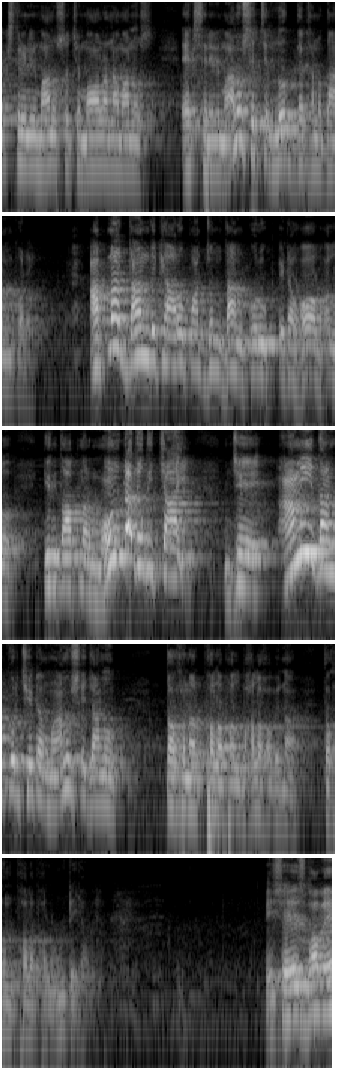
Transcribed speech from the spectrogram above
এক শ্রেণির মানুষ হচ্ছে মৌলানা মানুষ, এক শ্রেণির মানুষ হচ্ছে লোক দেখানো দান করে। আপনার দান দেখে আরও পাঁচজন দান করুক, এটা হওয়া ভালো। কিন্তু আপনার মনটা যদি চাই যে আমি দান করছি, এটা মানুষে জানুক, তখন আর ফলাফল ভালো হবে না, তখন ফলাফল উল্টে যাবে। বিশেষভাবে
